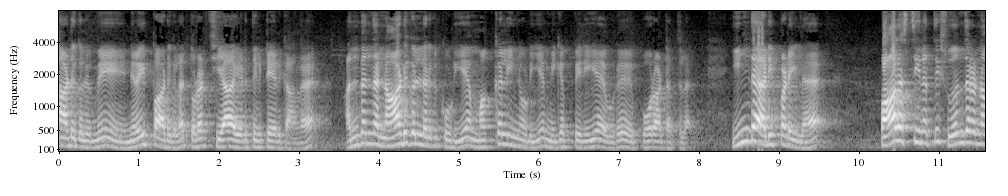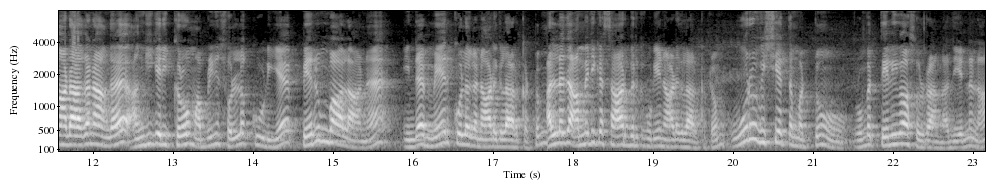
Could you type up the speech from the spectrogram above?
நாடுகளுமே நிலைப்பாடுகளை தொடர்ச்சியாக எடுத்துக்கிட்டே இருக்காங்க. அந்தந்த நாடுகளில் இருக்கக்கூடிய மக்களினுடைய மிகப்பெரிய ஒரு போராட்டத்தில். இந்த அடிப்படையில் பாலஸ்தீனத்தை சுதந்திர நாடாக நாங்கள் அங்கீகரிக்கிறோம் அப்படின்னு சொல்லக்கூடிய பெரும்பாலான இந்த மேற்குலக நாடுகளாக இருக்கட்டும் அல்லது அமெரிக்க சார்பு இருக்கக்கூடிய நாடுகளாக இருக்கட்டும் ஒரு விஷயத்தை மட்டும் ரொம்ப தெளிவாக சொல்கிறாங்க அது என்னன்னா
